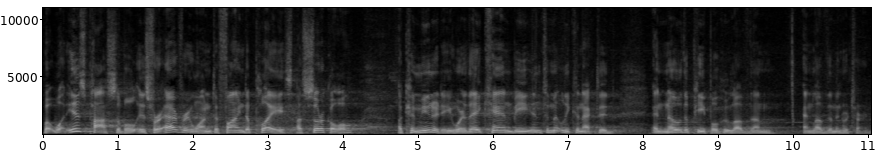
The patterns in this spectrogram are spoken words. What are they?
But what is possible is for everyone to find a place, a circle, a community where they can be intimately connected and know the people who love them and love them in return.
